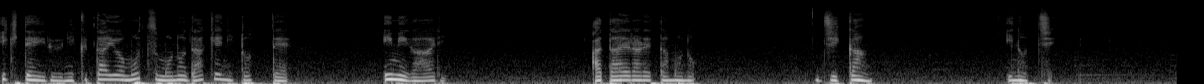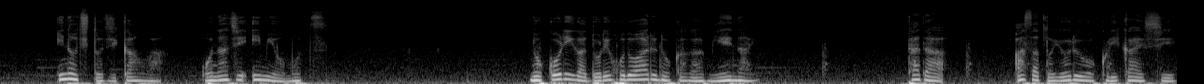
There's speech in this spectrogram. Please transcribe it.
生きている肉体を持つ者だけにとって意味があり与えられたもの。時間命。命と時間は同じ意味を持つ。残りがどれほどあるのかが見えない。ただ朝と夜を繰り返し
